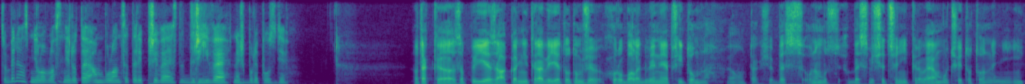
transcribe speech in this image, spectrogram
Co by nás mělo vlastně do té ambulance tedy přivést dříve, než bude pozdě? No tak za je základní teda vědět o tom, že choroba ledviny je přítomna. Jo? Takže bez, onemoc, bez vyšetření krve a moči toto není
